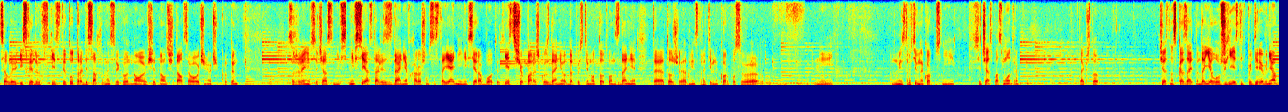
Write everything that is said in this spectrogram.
целый исследовательский институт ради сахарной свеклы, но он считался очень-очень крутым. К сожалению, сейчас не, вс- не все остались здания в хорошем состоянии, не все работают. Есть еще парочку зданий, вот, допустим, вот тот вон здание, это тоже административный корпус, э, НИИ. Административный корпус НИИ. Сейчас посмотрим. Так что честно сказать, надоело уже ездить по деревням.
